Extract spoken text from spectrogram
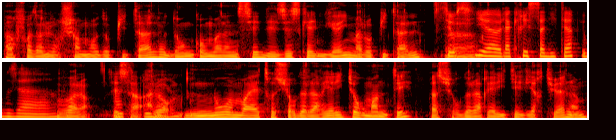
parfois dans leur chambre d'hôpital. Donc, on va lancer des escape games à l'hôpital. C'est aussi euh, la crise sanitaire qui vous a. Voilà, c'est ça. Alors, nous, on va être sur de la réalité augmentée, pas sur de la réalité virtuelle. Hein.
